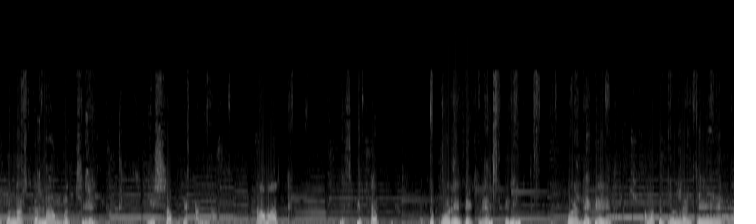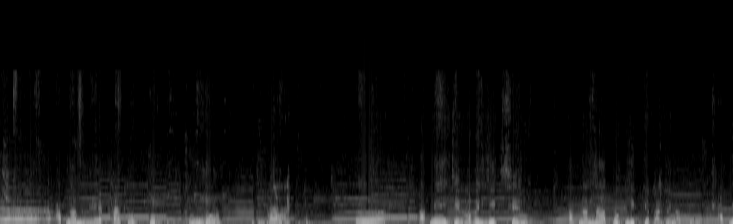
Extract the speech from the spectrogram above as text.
উপন্যাসটার নাম হচ্ছে নিঃশব্দে কান্না আমার স্ক্রিপ্টটা একটু পড়ে দেখলেন তিনি। পড়ে দেখে আমাকে বললেন যে আপনার লেখা তো খুব সুন্দর হ্যাঁ? তো আপনি যেভাবে লিখছেন, আপনার নাটক লিখতে পারবেন আপনি। আপনি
